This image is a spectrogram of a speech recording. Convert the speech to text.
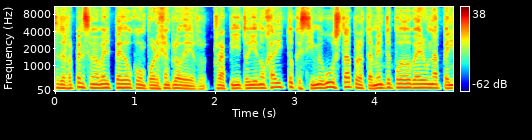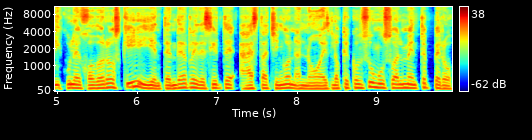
De repente se me va el pedo, como por ejemplo de Rapidito y Enojadito, que sí me gusta, pero también perfectamente puedo ver una película de Jodorowsky y entenderla y decirte, ah, está chingona. No es lo que consumo usualmente, pero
